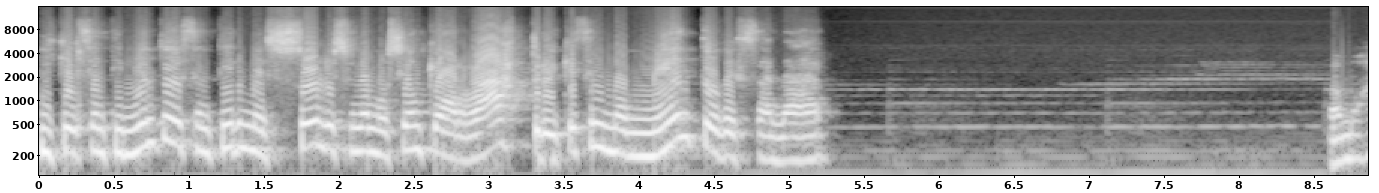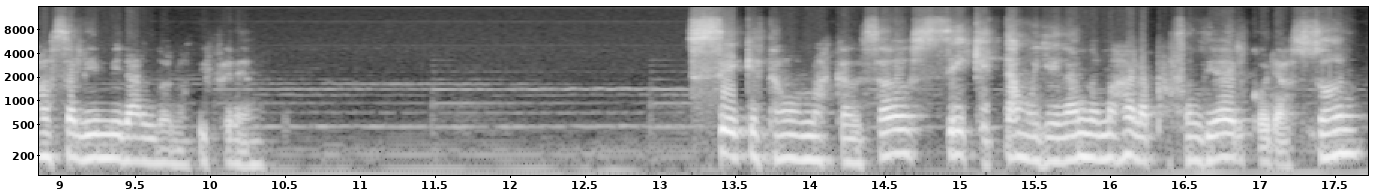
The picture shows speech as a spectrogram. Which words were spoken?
y que el sentimiento de sentirme solo es una emoción que arrastro y que es el momento de sanar, vamos a salir mirándonos diferente. Sé que estamos más cansados, sé que estamos llegando más a la profundidad del corazón,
